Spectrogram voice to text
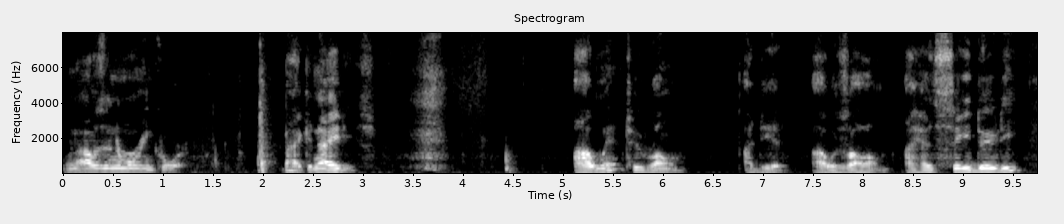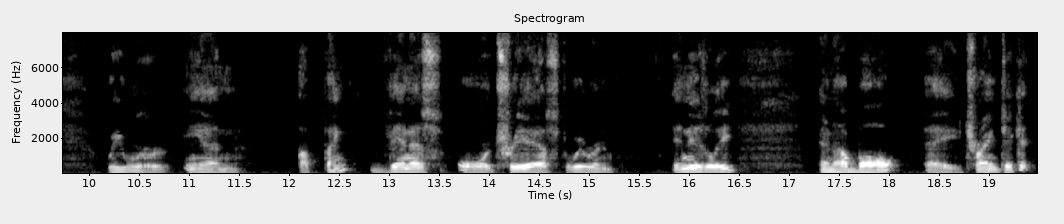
when I was in the Marine Corps back in the 80s, I went to Rome. I did. I was um, I had sea duty. We were in, I think, Venice or Trieste. We were in, in Italy, and I bought a train ticket.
